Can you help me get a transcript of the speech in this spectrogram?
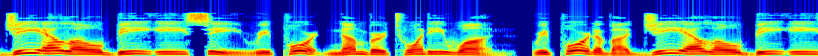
GLOBEC Report Number 21, Report of a GLOBEC,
